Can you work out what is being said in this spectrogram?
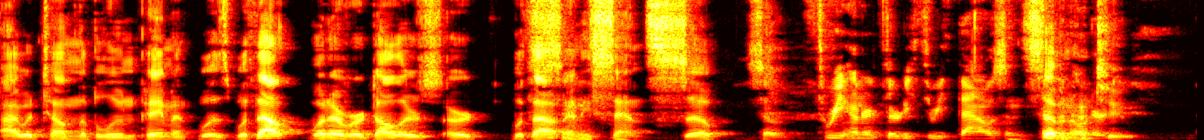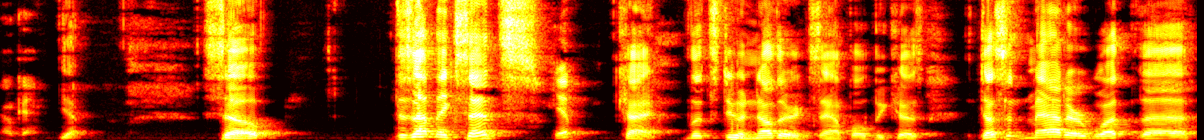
I would tell them the balloon payment was without whatever dollars or without any Cents. cents. So so 333702 okay Yep. So, does that make sense? yep Okay, let's do another example because it doesn't matter what the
